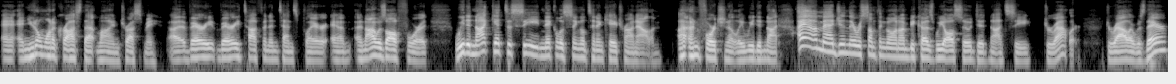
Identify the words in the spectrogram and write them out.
And, and you don't want to cross that line, trust me. A uh, very, very tough and intense player, and and I was all for it We did not get to see Nicholas Singleton and Kaytron Allen. Unfortunately, we did not. I imagine there was something going on because we also did not see Drew Allar. Drew Allar was there.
